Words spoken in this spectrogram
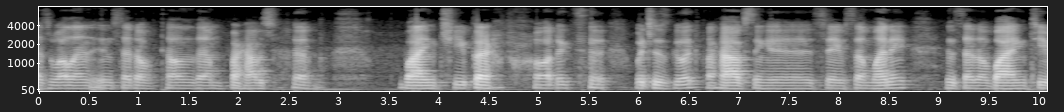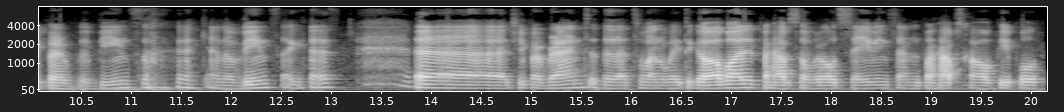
as well and instead of telling them perhaps buying cheaper products which is good perhaps uh, save some money instead of buying cheaper beans can of beans i guess. Uh, cheaper brand that's one way to go about it. Perhaps overall savings and perhaps how people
